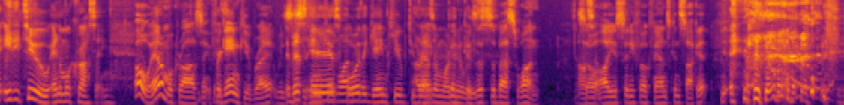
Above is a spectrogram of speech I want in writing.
82 animal crossing Oh, Animal Crossing for This- GameCube, right? Was this GameCube is for the gamecube 2001 because release this is the best one. So all you City Folk fans can suck it.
